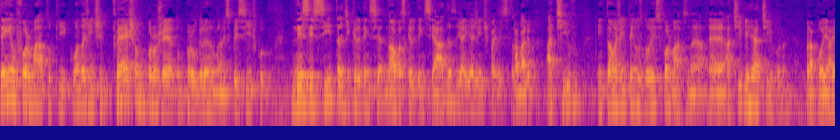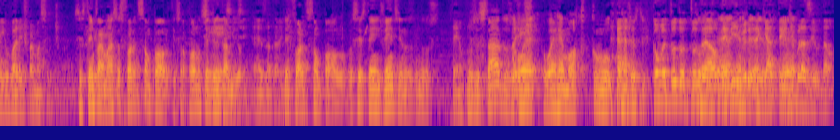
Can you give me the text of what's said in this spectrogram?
Tem o formato que, quando a gente fecha um projeto, um programa específico, necessita de credencia novas credenciadas, e aí a gente faz esse trabalho ativo. Então a gente tem os dois formatos, né? É, ativo e reativo, né? para apoiar aí o varejo farmacêutico. Vocês têm farmácias fora de São Paulo, que São Paulo não tem sim, 30 sim, mil. Sim, é exatamente. Tem fora de São Paulo. Vocês têm gente nos, nos, nos estados ou, gente... é, ou, é, remoto? Como, como, como tudo, tudo é um é, delivery né, que é, atende o Brasil. Não,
